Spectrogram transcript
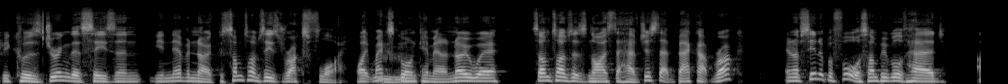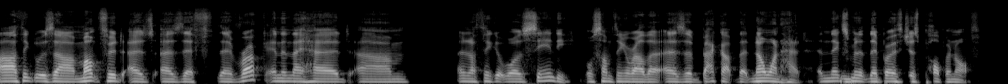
because during the season you never know because sometimes these rucks fly. Like Max Mhm. Gawn came out of nowhere. Sometimes it's nice to have just that backup ruck, and I've seen it before. Some people have had, uh, I think it was uh, Mumford as as their their ruck, and then they had. Um, and I think it was Sandy or something or other as a backup that no one had. And next Mm. minute they're both just popping off.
